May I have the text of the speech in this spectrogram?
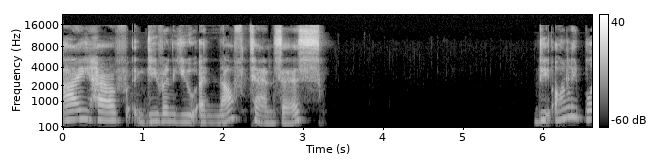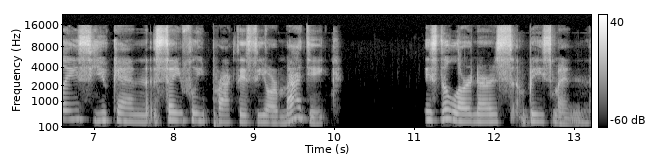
I have given you enough chances. The only place you can safely practice your magic is the learner's basement.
